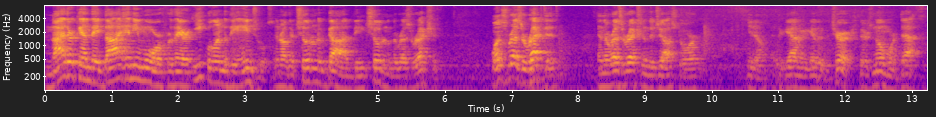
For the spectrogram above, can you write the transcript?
Neither can they die any more, for they are equal unto the angels, and are the children of God, being children of the resurrection. Once resurrected, and the resurrection of the just, or, you know, at the gathering together of the church, there's no more death.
